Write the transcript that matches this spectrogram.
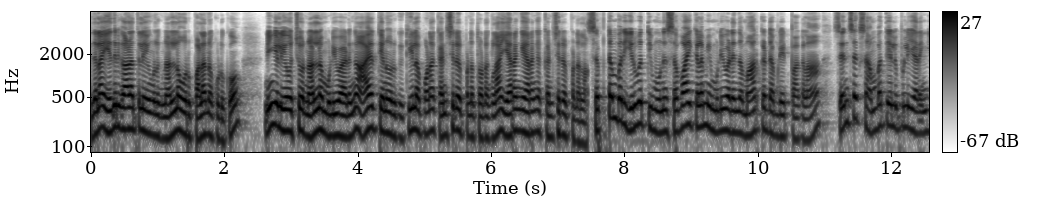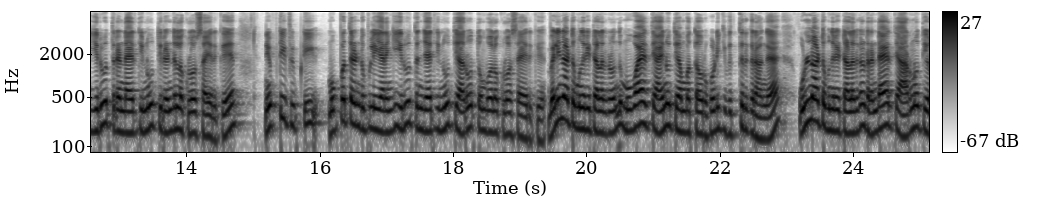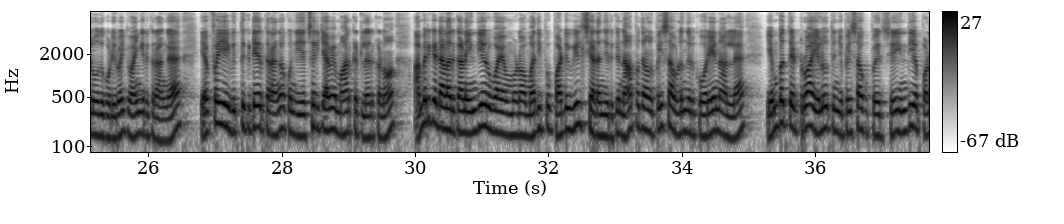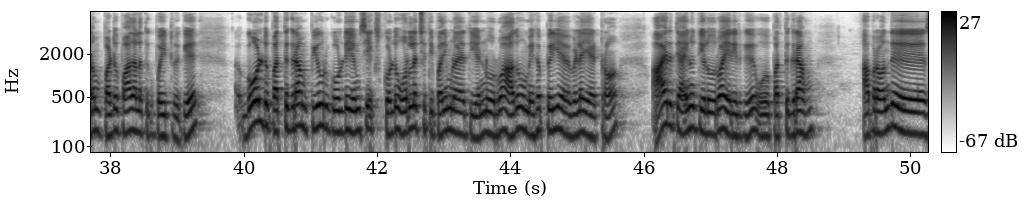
இதெல்லாம் எதிர்காலத்தில் இவங்களுக்கு நல்ல ஒரு பலனை கொடுக்கும். நீங்கள் யோசிச்சு ஒரு நல்ல முடிவாக எடுங்க. ஆயிரத்தி ஐநூறுக்கு கீழே போனால் கன்சிடர் பண்ண தொடங்கலாம். இறங்க இறங்க கன்சிடர் பண்ணலாம். செப்டம்பர் இருபத்தி மூணு செவ்வாய்க்கிழமை முடிவடைந்த மார்க்கெட் அப்டேட் பார்க்கலாம். சென்செக்ஸ் ஐம்பத்தேழு புள்ளி இறங்கி இருபத்தி ரெண்டாயிரத்தி நூற்றி ரெண்டில் க்ளோஸ் ஆயிருக்கு. நிஃப்டி ஃபிஃப்டி முப்பத்தி ரெண்டு புள்ளி இறங்கி இருபத்தஞ்சாயிரத்தி நூற்றி அறுபத்தொம்போதில் க்ளோஸ் ஆயிருக்கு. வெளிநாட்டு முதலீட்டாளர்கள் வந்து மூவாயிரத்தி ஐநூற்றி ஐம்பத்தாறு கோடிக்கு விற்றுருக்காங்க உள்நாட்டு முதலீட்டாளர்கள் ரெண்டாயிரத்தி அறநூற்றி எழுபது கோடி ரூபாய்க்கு வாங்கியிருக்கிறாங்க. எஃப்ஐஐ விற்றுக்கிட்டே இருக்கிறாங்க. கொஞ்சம் எச்சரிக்கையாகவே மார்க்கெட்டில் இருக்கணும். அமெரிக்க டாலருக்கான இந்திய ரூபாயோட மதிப்பு படு வீழ்ச்சி அடைஞ்சிருக்கு. நாற்பத்தி நாலு பைசா விழுந்திருக்கு ஒரே நாளில். எண்பத்தெட்டு ரூபா எழுபத்தஞ்சு பைசாவுக்கு போயிடுச்சு இந்திய பணம் படு பாதாளத்துக்கு போயிட்டுருக்கு கோல்டு பத்து gram pure gold MCX gold ஒரு லட்சத்தி பதிமூணாயிரத்தி எண்ணூறுரூவா அதுவும் மிகப்பெரிய விலை ஏற்றம் ஆயிரத்தி ஐநூற்றி எழுபது ரூபா ஏறியிருக்கு. ஓ பத்து கிராம். அப்புறம் வந்து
